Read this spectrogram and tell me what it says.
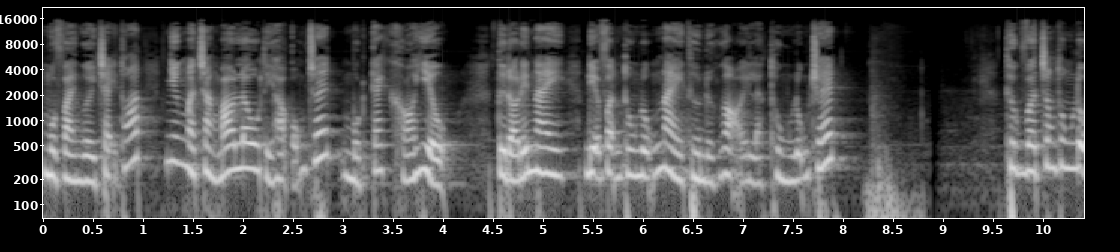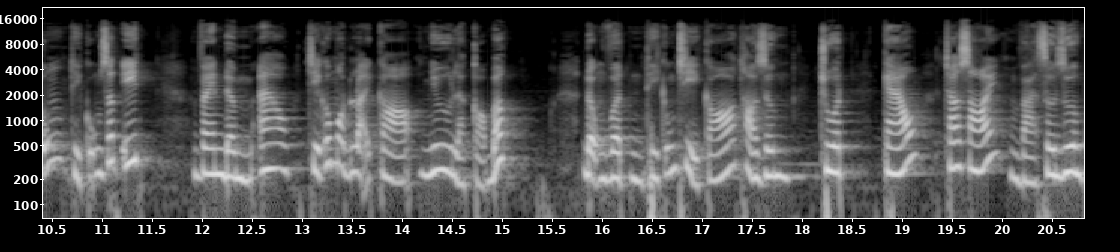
Một vài người chạy thoát nhưng mà chẳng bao lâu thì họ cũng chết một cách khó hiểu. Từ đó đến nay, địa phận thung lũng này thường được gọi là thung lũng chết. Thực vật trong thung lũng thì cũng rất ít. Ven đầm ao chỉ có một loại cỏ như là cỏ bấc. Động vật thì cũng chỉ có thỏ rừng, chuột, cáo, chó sói và sơn dương.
